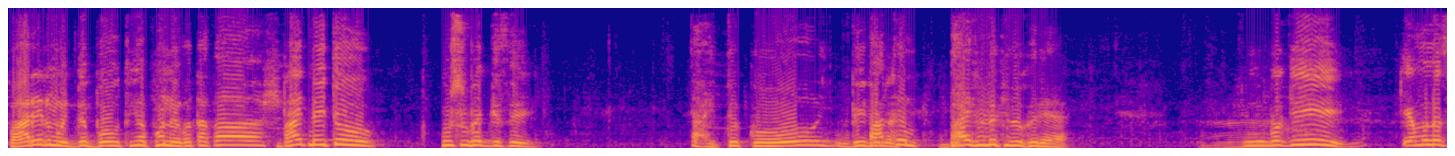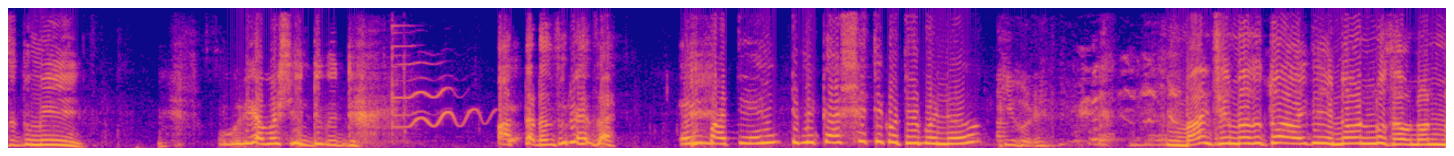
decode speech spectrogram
বাড়ির মধ্যে বউ থেকে ফোনে কথা কস ভাই নেই তো হুসুর ভাই গেছে তাই তো কই দুই দিন বাতেন বাইর হলো কি করে শুনব কি কেমন আছো তুমি উড়ি আমার সিন্টু পিন্টু পাত্তাটা চুরে যায় এই বাতেন তুমি কার সাথে কথা বলো মানুষের মাঝে তো এই যে নন্ন চাও নন্ন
